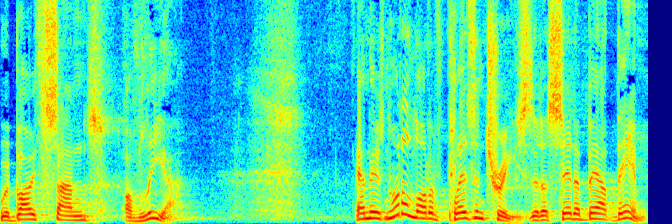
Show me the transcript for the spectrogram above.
were both sons of Leah. And there's not a lot of pleasantries that are said about them.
